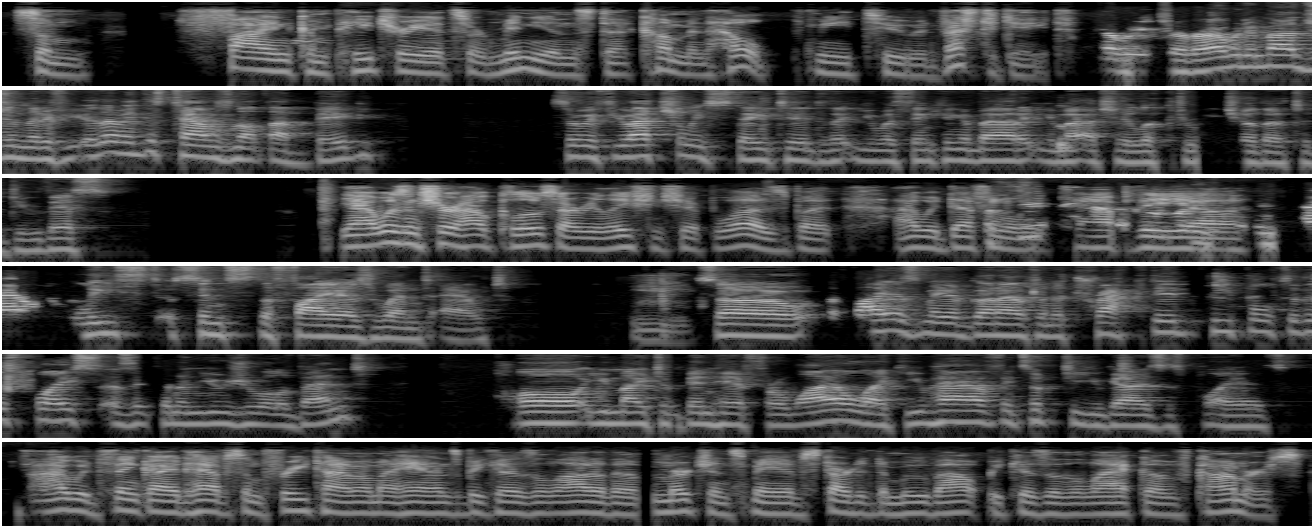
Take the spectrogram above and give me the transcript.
some fine compatriots or minions to come and help me to investigate. each other. I would imagine that if you, I mean, this town's not that big. So if you actually stated that you were thinking about it, you might actually look to each other to do this. Yeah, I wasn't sure how close our relationship was, but I would definitely tap the. Uh, at least since the fires went out. mm, So the fires may have gone out and attracted people to this place as it's an unusual event. Or you might have been here for a while, like you have. It's up to you guys as players. I would think I'd have some free time on my hands because a lot of the merchants may have started to move out because of the lack of commerce.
